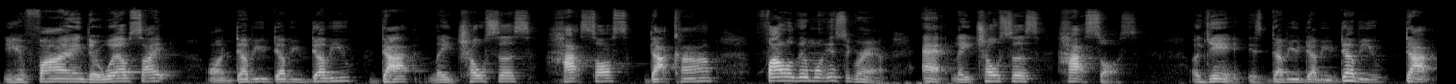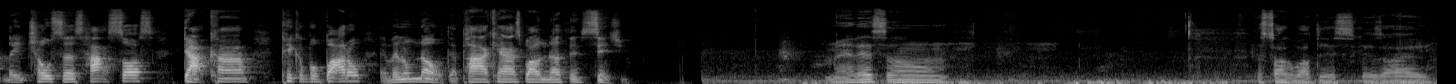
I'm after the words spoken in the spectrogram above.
You can find their website on www.lechosashotsauce.com. Follow them on Instagram at Lechosas Hot Sauce. Again, it's www.lechosashotsauce.com. Pick up a bottle and let them know that Podcast About Nothing sent you. Man, that's um. Let's talk about this because I.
